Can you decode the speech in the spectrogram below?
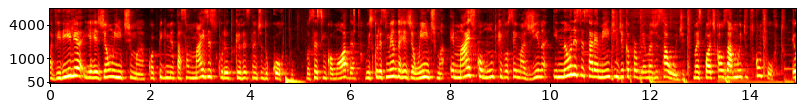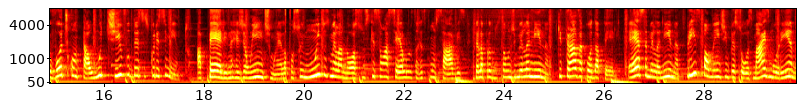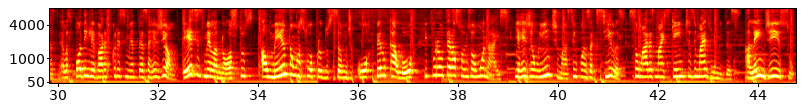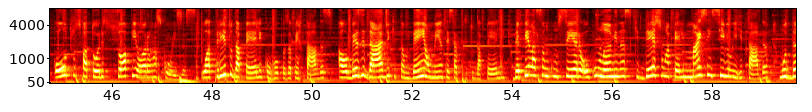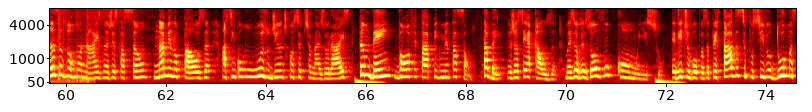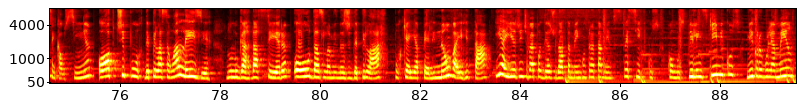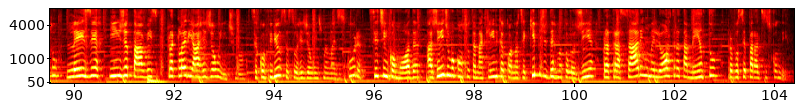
A virilha e a região íntima com a pigmentação mais escura do que o restante do corpo. Você se incomoda? O escurecimento da região íntima é mais comum do que você imagina e não necessariamente indica problemas de saúde, mas pode causar muito desconforto. Eu vou te contar o motivo desse escurecimento. A pele na região íntima, ela possui muitos melanócitos que são as células responsáveis pela produção de melanina, que traz a cor da pele. Essa melanina, principalmente em pessoas mais morenas, elas podem levar ao escurecimento dessa região. Esses melanócitos aumentam a sua produção de cor pelo calor e por alterações hormonais. E a região íntima, assim como as axilas, são áreas mais quentes e mais úmidas. Além disso, outros fatores só pioram as coisas. O atrito da pele com roupas apertadas, a obesidade que também aumenta esse atrito da pele, depilação com cera ou com lâminas que deixam a pele mais sensível e irritada, mudança mudanças hormonais na gestação, na menopausa, assim como o uso de anticoncepcionais orais, também vão afetar a pigmentação. Tá bem, eu já sei a causa, mas eu resolvo como isso? Evite roupas apertadas, se possível, durma sem calcinha. Opte por depilação a laser no lugar da cera ou das lâminas de depilar, porque aí a pele não vai irritar. E aí a gente vai poder ajudar também com tratamentos específicos, como os peelings químicos, microagulhamento, laser e injetáveis para clarear a região íntima. Você conferiu se a sua região íntima é mais escura? Se te incomoda, agende uma consulta na clínica com a nossa equipe de dermatologia para traçarem o melhor tratamento para você parar de se esconder.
